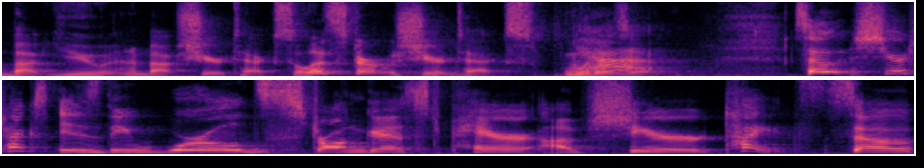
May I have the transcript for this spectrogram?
about you and about SheerTex. So let's start with SheerTex. What is Yeah. it? So SheerTex is the world's strongest pair of sheer tights. So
